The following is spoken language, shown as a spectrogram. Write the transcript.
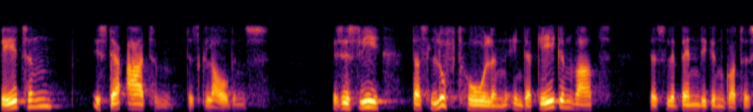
Beten ist der Atem des Glaubens. Es ist wie das Luftholen in der Gegenwart des lebendigen Gottes.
